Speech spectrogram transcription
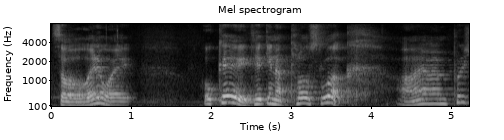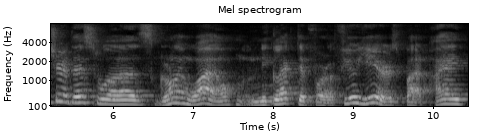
So anyway, okay, taking a close look. I'm pretty sure this was growing wild, neglected for a few years, but I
